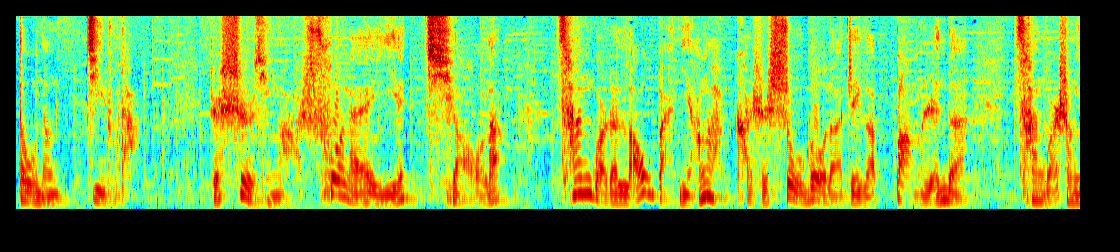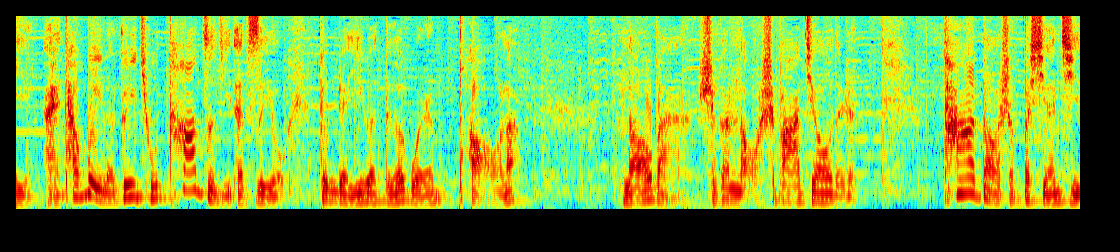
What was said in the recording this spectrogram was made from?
都能记住他。这事情啊，说来也巧了，餐馆的老板娘啊，可是受够了这个绑人的餐馆生意。哎，她为了追求她自己的自由，跟着一个德国人跑了。老板是个老实巴交的人，他倒是不嫌弃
